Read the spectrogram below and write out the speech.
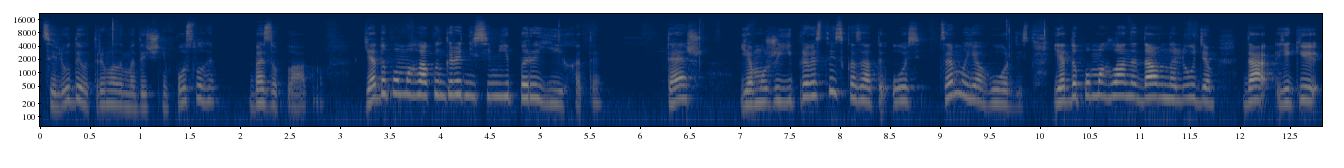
ці люди отримали медичні послуги безоплатно. Я допомогла конкретній сім'ї переїхати. Теж я можу її привести і сказати: ось це моя гордість. Я допомогла недавно людям, да, які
